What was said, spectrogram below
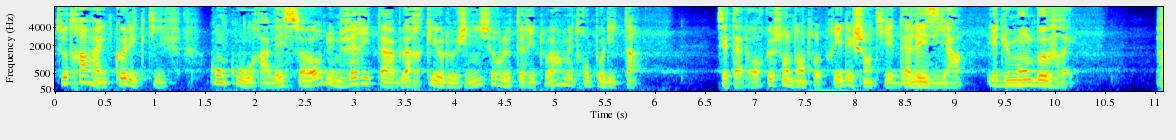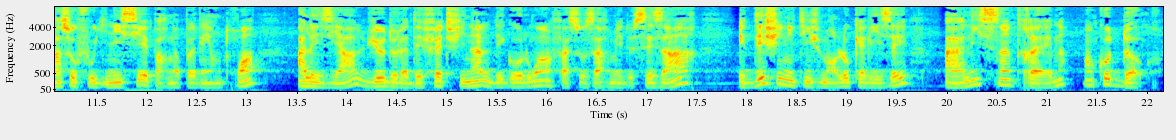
ce travail collectif concourt à l'essor d'une véritable archéologie sur le territoire métropolitain. C'est alors que sont entrepris les chantiers d'Alésia et du Mont Beuvray. Grâce aux fouilles initiées par Napoléon III, Alésia, lieu de la défaite finale des Gaulois face aux armées de César, est définitivement localisé à Alice-Sainte-Reine, en Côte d'Or,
